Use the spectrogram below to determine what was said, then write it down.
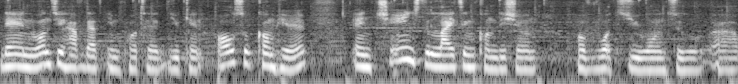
Then once you have that imported you can also come here and change the lighting condition of what you want to uh,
